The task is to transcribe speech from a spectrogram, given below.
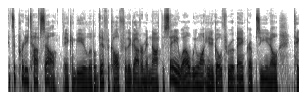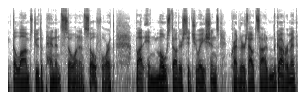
it's a pretty tough sell. It can be a little difficult for the government not to say, well, we want you to go through a bankruptcy, you know, take the lumps, do the penance, so on and so forth. But in most other situations, creditors outside of the government,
